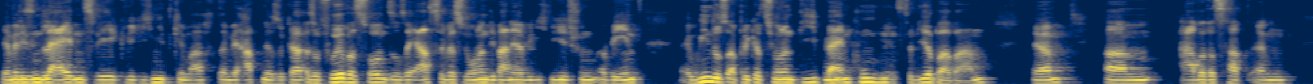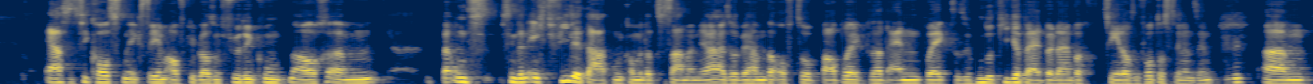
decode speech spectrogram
wir haben ja diesen Leidensweg wirklich mitgemacht. Wir hatten ja sogar, also früher war es so, unsere erste Versionen, die waren ja wirklich, wie schon erwähnt, äh, Windows-Applikationen, die mhm. beim Kunden installierbar waren. Ja, ähm, aber das hat ähm, erstens die Kosten extrem aufgeblasen für den Kunden auch. Ähm, bei uns sind dann echt viele Daten kommen da zusammen. Ja? Also wir haben da oft so Bauprojekte, hat ein Projekt, also 100 Gigabyte, weil da einfach 10.000 Fotos drinnen sind, mhm. ähm,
